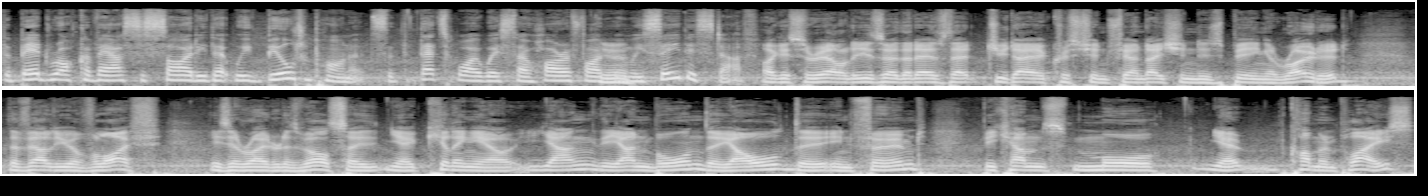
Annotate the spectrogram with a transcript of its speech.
The bedrock of our society that we've built upon it. So that's why we're so horrified Yeah. when we see this stuff. I guess the reality is, though, that as that Judeo Christian foundation is being eroded, the value of life is eroded as well. So, you know, killing our young, the unborn, the old, the infirmed becomes more, you know, commonplace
